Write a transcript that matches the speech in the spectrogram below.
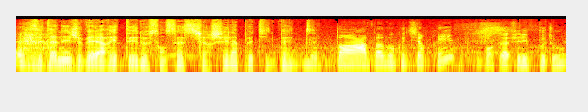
Cette année, je vais arrêter de sans cesse chercher la petite bête. Il n'y aura pas beaucoup de surprises. Vous pensez à Philippe Poutou?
